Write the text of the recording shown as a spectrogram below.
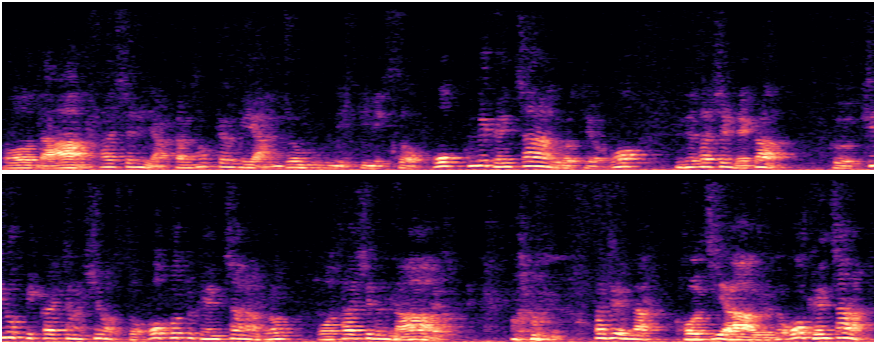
어 나 사실은 약간 성격이 안 좋은 부분이 있긴 있어. 어 근데 괜찮아 그렇대요. 어 근데 사실 내가 그 키높이 깔창을 신었어. 어 그것도 괜찮아. 그럼 어 사실은 나 사실 나 거지야. 그래서 어 괜찮아.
